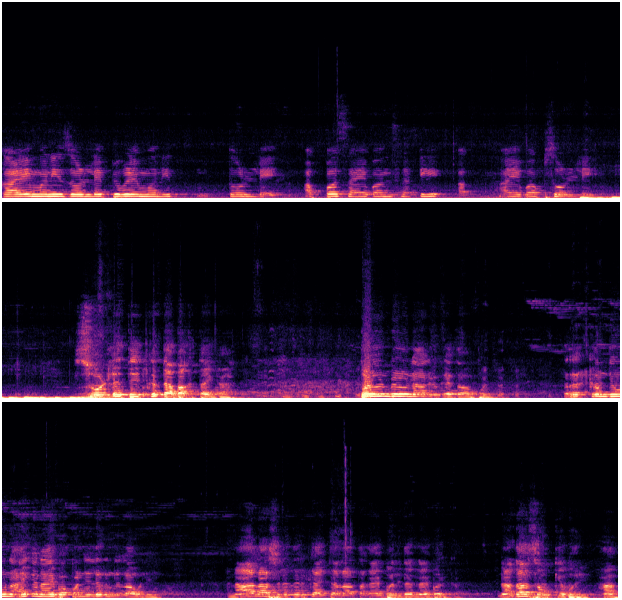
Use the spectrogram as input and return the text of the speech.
काळे मणी जोडले पिवळे मणी तोडले. अप्पा साहेबांसाठी आ- आईबाप सोडले. सोडलं तर इतकं दबागताय का? पळून बिळून आलो का तो आपण? रक्कम देऊन आहे का नाही बापांनी लग्न लावले? आणि आला असलं तरी काय त्याला आता काय बंधन नाही बरं का? नादा सौख्य भरे हा.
